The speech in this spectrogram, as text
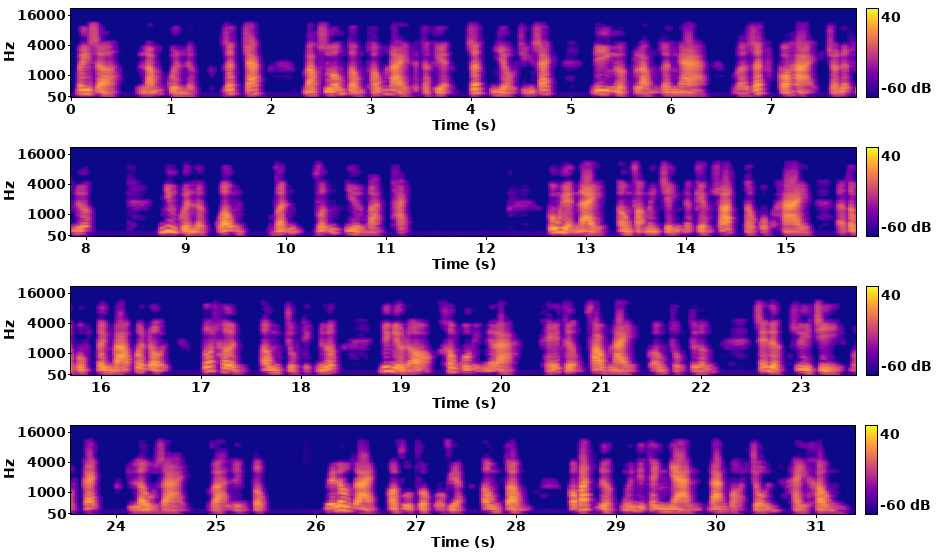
bây giờ nắm quyền lực rất chắc mặc dù ông Tổng thống này đã thực hiện rất nhiều chính sách đi ngược lòng dân Nga và rất có hại cho đất nước. Nhưng quyền lực của ông vẫn vững như bản thạch. Cũng hiện nay, ông Phạm Minh Chính đã kiểm soát Tổng cục 2 là Tổng cục Tình báo quân đội tốt hơn ông Chủ tịch nước, nhưng điều đó không có nghĩa là thế thượng phong này của ông Thủ tướng sẽ được duy trì một cách lâu dài và liên tục. Về lâu dài còn phụ thuộc vào việc ông Tổng có bắt được Nguyễn Thị Thanh Nhàn đang bỏ trốn hay không.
